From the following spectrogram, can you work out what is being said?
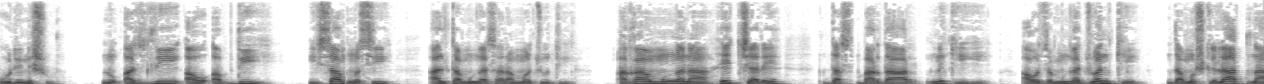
کولی نشو نو ازلی او ابدی عیسی مسیح الته مونږ سره موجودي هغه مونږ نه هیڅ چره دس بردار نکیږي او زمونږ ژوند کې د مشکلات نه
